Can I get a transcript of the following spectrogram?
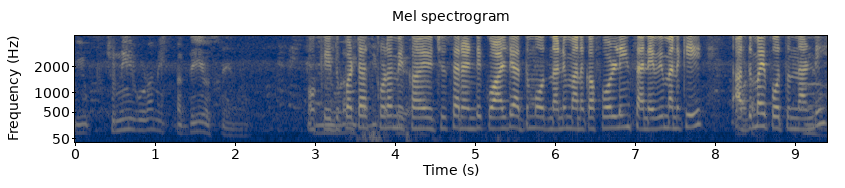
ఈ చున్నీలు కూడా మీకు పెద్దవి వస్తాయండి. ఓకే దుపట్టాస్ కూడా మీకు చూసారండి క్వాలిటీ అర్థమవుతుందండి. మనకు ఆ ఫోల్డింగ్స్ అనేవి మనకి అర్థమైపోతుందండి.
